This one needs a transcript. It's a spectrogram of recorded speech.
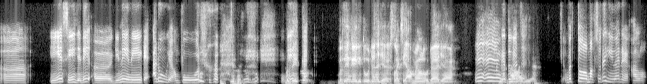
eh, iya sih. Jadi eh, gini nih. Kayak aduh ya ampun. Berarti itu kayak berarti yang kayak gitu udah aja. Seleksi Amel udah aja. "Mm-mm," gitu gagal kan ya. Betul, maksudnya gimana ya? Kalau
